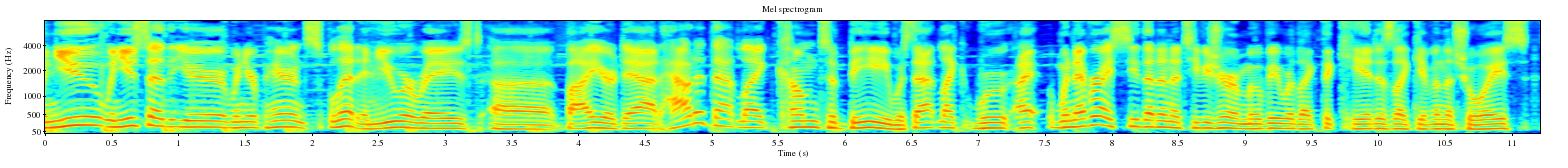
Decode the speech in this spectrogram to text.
When you when you said that your when your parents split and you were raised uh, by your dad, how did that like come to be? Was that like were I whenever I see that in a TV show or movie where like the kid is like given the choice,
